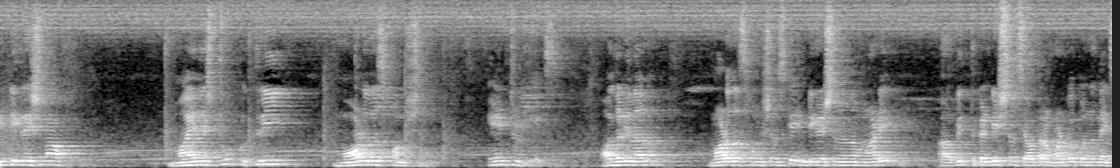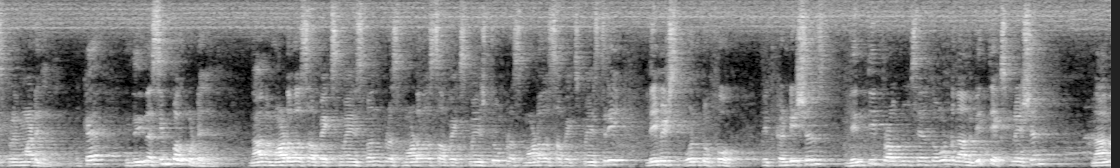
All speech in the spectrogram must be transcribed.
integration of minus 2 to 3 modulus function into dx already ನಾನು ಮಾಡಲಸ್ ಫಂಕ್ಷನ್ಸ್ಗೆ ಇಂಟಿಗ್ರೇಷನ್ ಮಾಡಿ ವಿತ್ ಕಂಡೀಷನ್ಸ್ ಯಾವ ಥರ ಮಾಡಬೇಕು ಅನ್ನೋದನ್ನ ಎಕ್ಸ್ಪ್ಲೈನ್ ಮಾಡಿದ್ದೇನೆ ಓಕೆ ಇದು ಇನ್ನು ಸಿಂಪಲ್ ಕೊಟ್ಟಿದ್ದೇನೆ ನಾನು modulus of x minus one plus modulus of x minus two plus modulus of x minus three limits one two four with conditions lengthy problems ಏನು ತೊಗೊಂಡು ನಾನು ವಿತ್ ಎಕ್ಸ್ಪ್ಲನೇಷನ್ ನಾನು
